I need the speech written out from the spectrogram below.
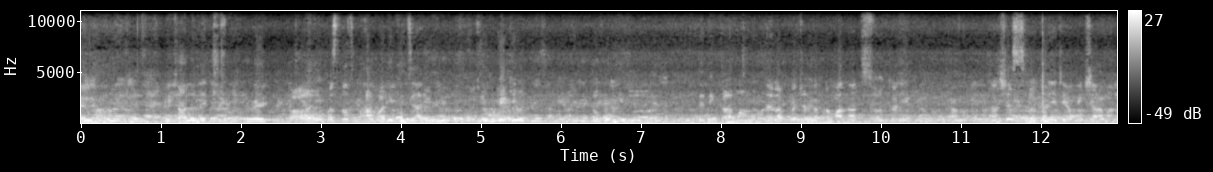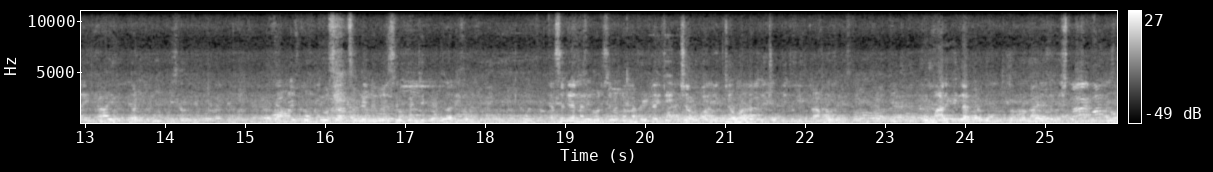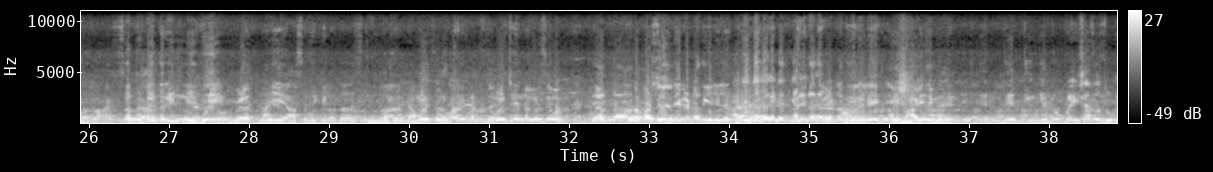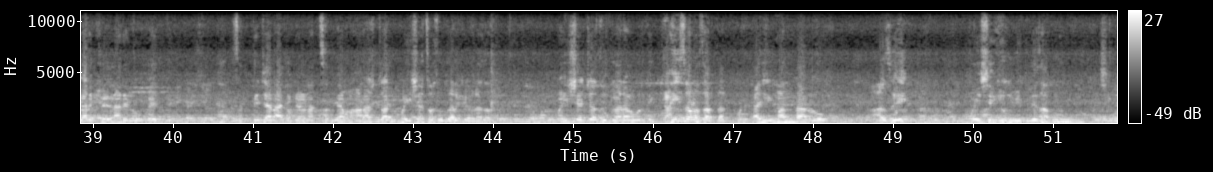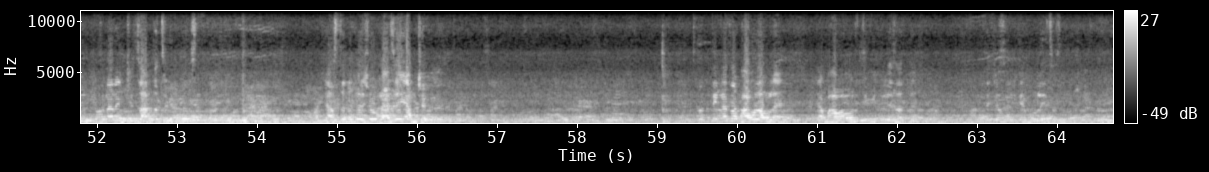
हे चालू नाही करत. आधीपासूनच महापालिकेचे अधिकारी जेवढे किंवा त्यांनी कळमामुळ्याला प्रचंड प्रमाणात सहकार्य केलं. अशाच सहकार्याची अपेक्षा आम्हाला ह्या आयुक्तांकडून त्यामुळे खूप दिवसात सगळ्या नगरसेवकांची भेट झाली होती. त्या सगळ्या नगरसेवकांना भेटायची इच्छा होती. त्यांच्या वार्डातली छोटी छोटी कामं होती. ती मार्गी लागली तर कुठेतरी निधी मिळत नाही असं देखील आता समजलं जातं त्यामुळे तुमचे जवळचे नगरसेवक ते आता शिंदे गटात गेलेले. अजितदादा गटात गेलेले. महायुतीमध्ये? ते ठीक आहे. तो पैशाचा जुगार खेळणारे लोक आहेत. ते. सत्तेच्या राजकारणात सध्या महाराष्ट्रात पैशाचा जुगार खेळला जातो. पैशाच्या जुगारावरती काही जण जातात पण काही इमानदार लोक आजही पैसे घेऊन विकले जातात. घेऊन विकणाऱ्यांची जातच वेगळी असते. जास्त नगरसेवक आजही आमच्याकडे. प्रत्येकाचा भाव लावलाय. त्या भावावरती विकले जातात. त्याच्यासाठी काय बोलायचं.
